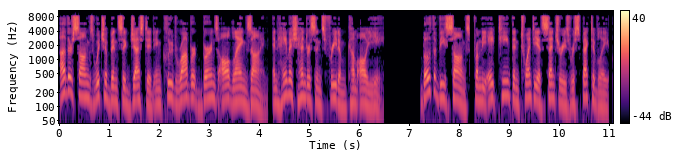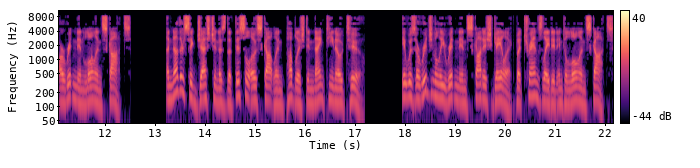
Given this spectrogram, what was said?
Other songs which have been suggested include Robert Burns' Auld Lang Syne, and Hamish Henderson's Freedom Come All Ye. Both of these songs, from the 18th and 20th centuries respectively, are written in Lowland Scots. Another suggestion is the Thistle o' Scotland published in 1902. It was originally written in Scottish Gaelic but translated into Lowland Scots.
